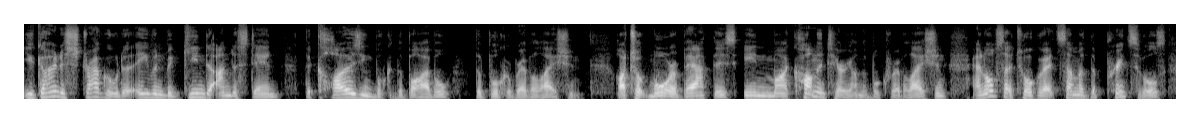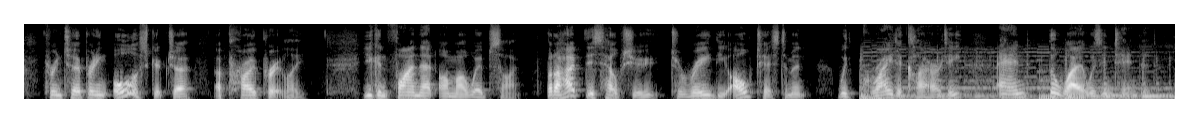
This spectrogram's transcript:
you're going to struggle to even begin to understand the closing book of the Bible, the book of Revelation. I talk more about this in my commentary on the book of Revelation and also talk about some of the principles for interpreting all of Scripture appropriately. You can find that on my website. But I hope this helps you to read the Old Testament with greater clarity and the way it was intended.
